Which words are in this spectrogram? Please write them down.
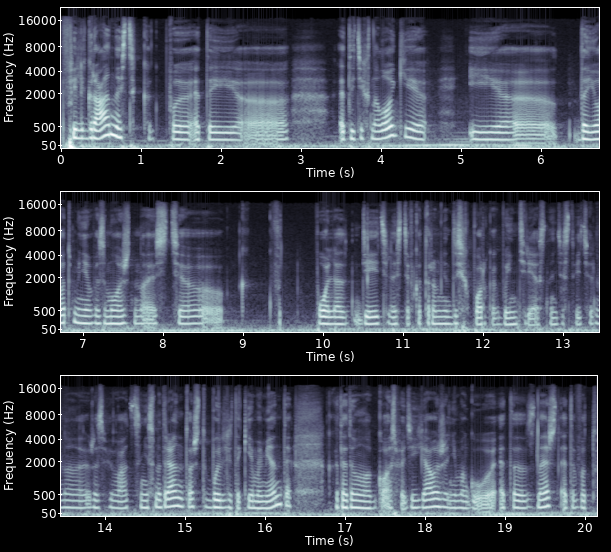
филигранность как бы этой, э, этой технологии и э, дает мне возможность поля деятельности, в котором мне до сих пор как бы интересно действительно развиваться, несмотря на то, что были такие моменты, когда я думала, господи, я уже не могу, это, знаешь, это вот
